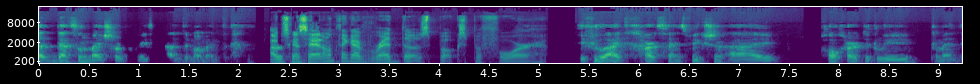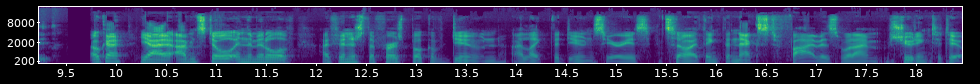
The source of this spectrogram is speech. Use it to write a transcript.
That that's on my short list at the moment. I was gonna say I don't think I've read those books before. If you like hard science fiction, I wholeheartedly recommend it. Okay. Yeah, I'm still in the middle of. I finished the first book of Dune. I like the Dune series, so I think the next five is what I'm shooting to do.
